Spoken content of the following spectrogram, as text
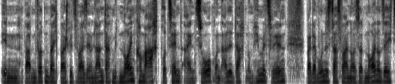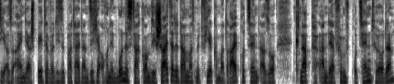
in Baden-Württemberg beispielsweise im Landtag mit 9,8 Prozent einzog und alle dachten, um Himmels Willen, bei der Bundestagswahl 1969, also ein Jahr später, wird diese Partei dann sicher auch in den Bundestag kommen. Sie scheiterte damals mit 4,3 Prozent, also knapp an der 5-Prozent-Hürde.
